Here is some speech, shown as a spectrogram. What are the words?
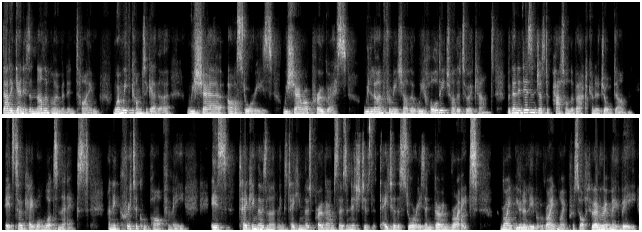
That again is another moment in time when we come together, we share our stories, we share our progress, we learn from each other, we hold each other to account. But then it isn't just a pat on the back and a job done. It's okay, well, what's next? And a critical part for me is taking those learnings, taking those programs, those initiatives, the data, the stories, and going right, right Unilever, right Microsoft, whoever it may be.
